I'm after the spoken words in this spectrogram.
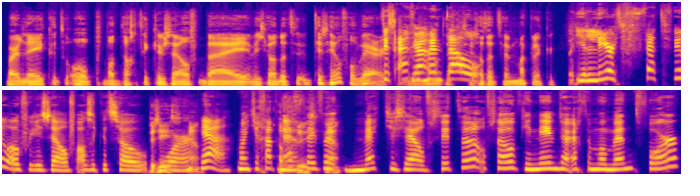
Waar leek het op? Wat dacht ik er zelf bij? Weet je wel, dat, het is heel veel werk. Het is eigenlijk ja, mentaal. Het is altijd uh, makkelijker. Je leert vet veel over jezelf als ik het zo Precies, hoor. Ja. ja. Want je gaat Absoluut, echt even ja. met jezelf zitten of zo. Of je neemt er echt een moment voor.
